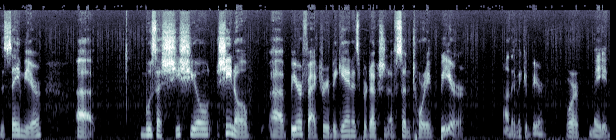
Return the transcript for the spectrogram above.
The same year, uh, Musashishio Shino uh, Beer Factory began its production of Suntory beer. Oh, they make a beer, or made.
